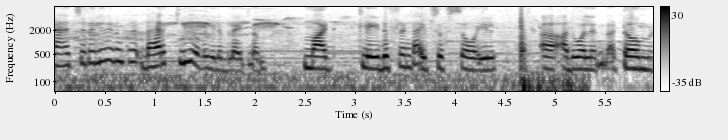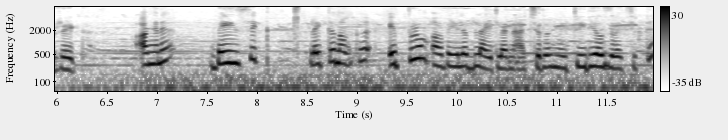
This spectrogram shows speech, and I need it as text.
നാച്ചുറലി നമുക്ക് ഡയറക്റ്റ്ലി അവൈലബിൾ ആയിട്ടുള്ള mud clay different types of soil അതുപോലെ എന്താ ടേമറിക് അങ്ങനെ ബേസിക് ലൈക്ക് നമുക്ക് എപ്പോഴും അവൈലബിൾ ആയിട്ടുള്ള നാച്ചുറൽ മെറ്റീരിയൽസ് വെച്ചിട്ട്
